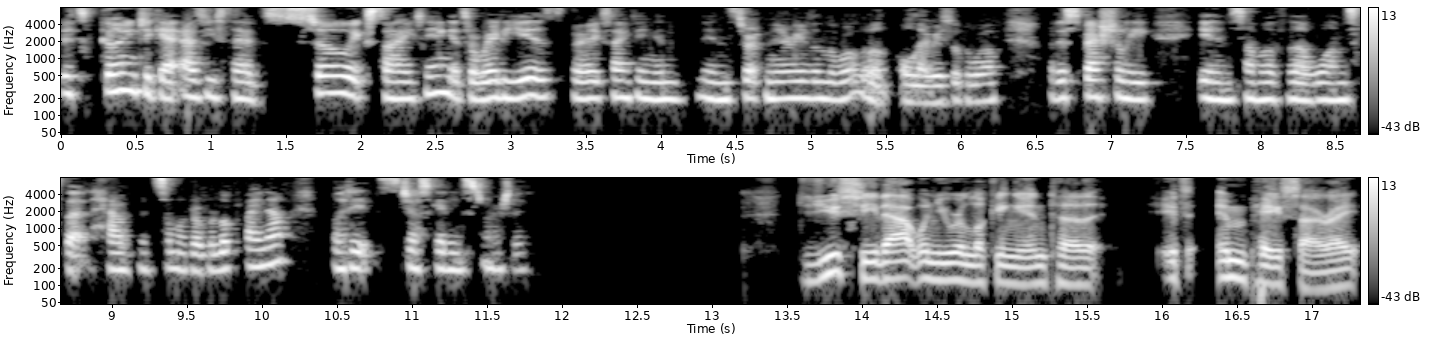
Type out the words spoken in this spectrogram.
it's going to get, as you said, so exciting. It already is very exciting in, in certain areas in the world, all areas of the world, but especially in some of the ones that have been somewhat overlooked by now. But it's just getting started. Did you see that when you were looking into it's M-Pesa, right?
